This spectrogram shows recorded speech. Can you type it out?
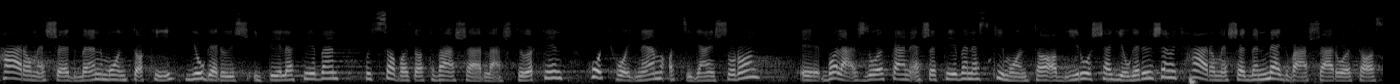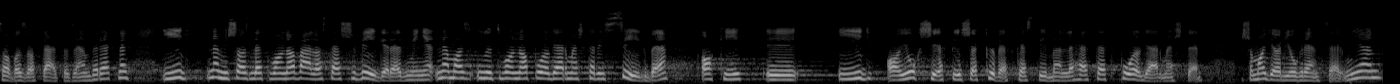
három esetben mondta ki jogerős ítéletében, hogy szavazatvásárlás történt, hogy, hogy nem a cigány soron. Balázs Zoltán esetében ezt kimondta a bíróság jogerősen, hogy három esetben megvásárolta a szavazatát az embereknek, így nem is az lett volna a választás végeredménye, nem az ült volna a polgármesteri székbe, aki így a jogsértések következtében lehetett polgármester. És a magyar jogrendszer milyen?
